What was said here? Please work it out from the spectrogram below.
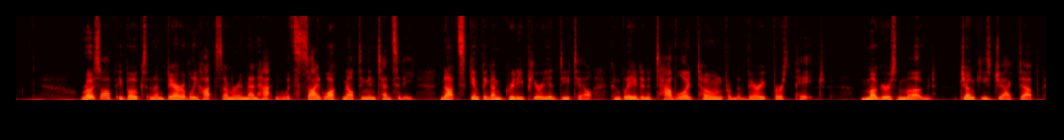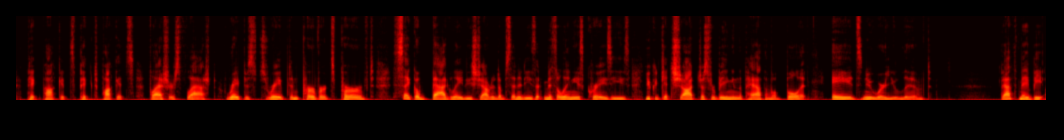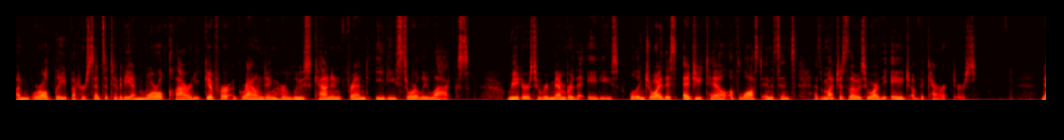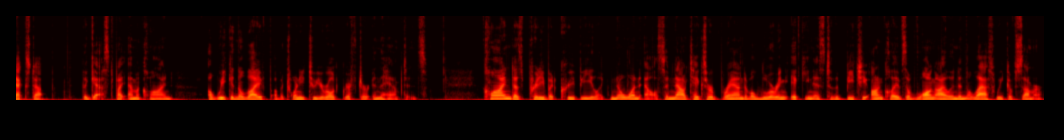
Rosoff evokes an unbearably hot summer in Manhattan with sidewalk melting intensity, not skimping on gritty period detail, conveyed in a tabloid tone from the very first page. Muggers mugged, junkies jacked up, pickpockets picked pockets, flashers flashed, rapists raped, and perverts perved. Psycho bag ladies shouted obscenities at miscellaneous crazies. You could get shot just for being in the path of a bullet. AIDS knew where you lived. Beth may be unworldly, but her sensitivity and moral clarity give her a grounding her loose cannon friend Edie sorely lacks. Readers who remember the 80s will enjoy this edgy tale of lost innocence as much as those who are the age of the characters. Next up, the Guest by Emma Cline, a week in the life of a 22 year old grifter in the Hamptons. Cline does pretty but creepy like no one else and now takes her brand of alluring ickiness to the beachy enclaves of Long Island in the last week of summer.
